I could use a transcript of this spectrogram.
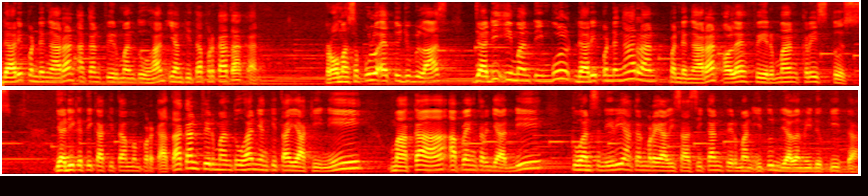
dari pendengaran akan firman Tuhan yang kita perkatakan. Roma 10 ayat 17, jadi iman timbul dari pendengaran, pendengaran oleh firman Kristus. Jadi ketika kita memperkatakan firman Tuhan yang kita yakini, maka apa yang terjadi? Tuhan sendiri akan merealisasikan firman itu di dalam hidup kita.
